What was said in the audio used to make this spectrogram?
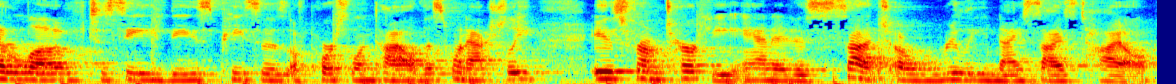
I love to see these pieces of porcelain tile. This one actually is from Turkey and it is such a really nice size tile.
